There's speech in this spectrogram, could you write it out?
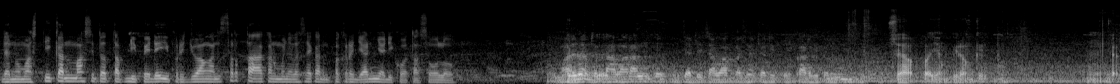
dan memastikan masih tetap di PDI Perjuangan serta akan menyelesaikan pekerjaannya di kota Solo. Kemarin ada tawaran untuk menjadi cawapresnya dari Golkar gitu. Siapa yang bilang gitu? Enggak.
